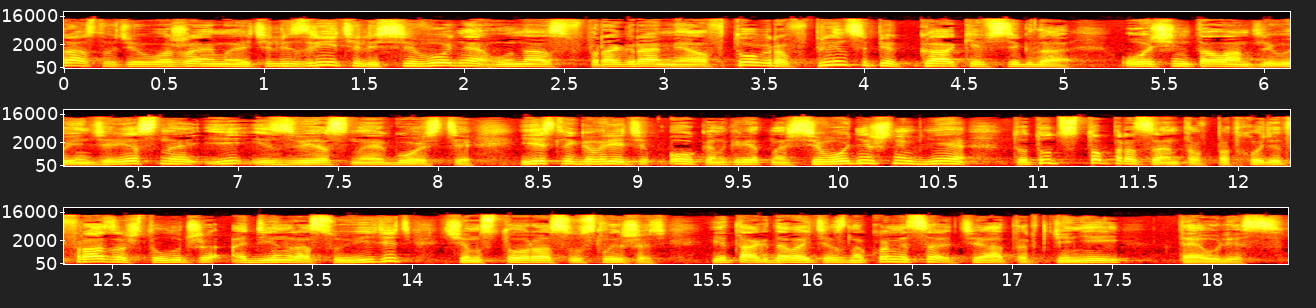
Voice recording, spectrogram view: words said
Здравствуйте, уважаемые телезрители. Сегодня у нас в программе «Автограф», в принципе, как и всегда, очень талантливые, интересные и известные гости. Если говорить о конкретно сегодняшнем дне, то тут сто процентов подходит фраза, что лучше один раз увидеть, чем сто раз услышать. Итак, давайте знакомиться. Театр теней «Теулис».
